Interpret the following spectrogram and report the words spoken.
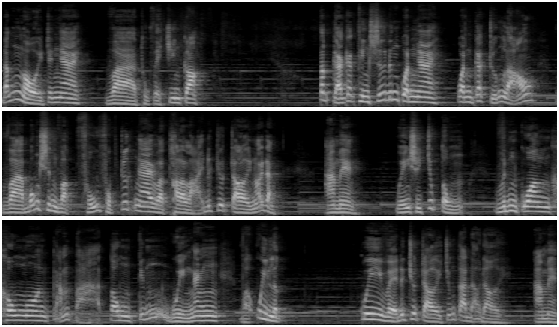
đấng ngồi trên ngai và thuộc về chiên con. Tất cả các thiên sứ đứng quanh ngai quanh các trưởng lão và bốn sinh vật phủ phục trước ngai và thờ lại Đức Chúa Trời nói rằng Amen. Nguyện sự chúc tụng, vinh quang, khôn ngoan, cảm tạ, tôn kính, quyền năng và uy lực quy về Đức Chúa Trời chúng ta đời đời. Amen.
